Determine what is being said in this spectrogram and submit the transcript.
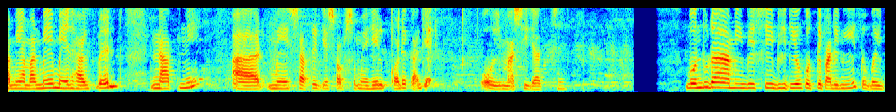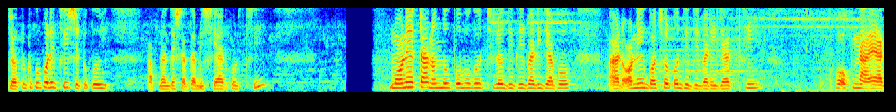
আমি, আমার মেয়ে, মেয়ের হাজব্যান্ড নাতনি আর মেয়ের সাথে যে সবসময় হেল্প করে কাজে, ওই মাসি যাচ্ছে। বন্ধুরা, আমি বেশি ভিডিও করতে পারিনি, তবে যতটুকু করেছি সেটুকুই আপনাদের সাথে আমি শেয়ার করছি। মনে একটা আনন্দ উপভোগ হচ্ছিল, দিদির বাড়ি যাব, আর অনেক বছর পর দিদির বাড়ি যাচ্ছি। হোক না, এক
